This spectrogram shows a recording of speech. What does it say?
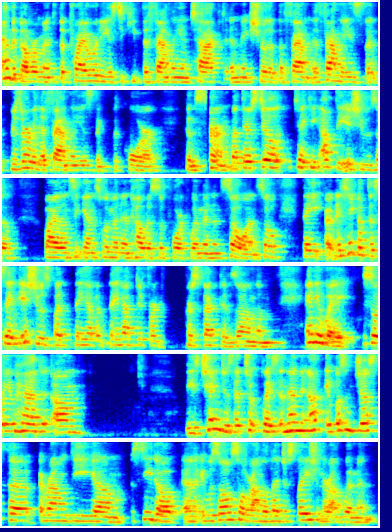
and the government, the priority is to keep the family intact and make sure that the, fam- the family is the preserving the family is the, the core concern. But they're still taking up the issues of violence against women and how to support women and so on. So they they take up the same issues, but they have a, they have different perspectives on them. Anyway, so you had um, these changes that took place, and then it wasn't just the around the um, CEDAW, uh, it was also around the legislation around women.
